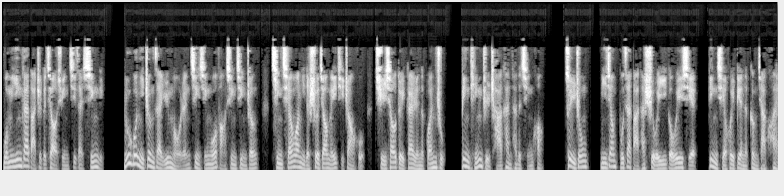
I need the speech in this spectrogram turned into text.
我们应该把这个教训记在心里。如果你正在与某人进行模仿性竞争，请前往你的社交媒体账户，取消对该人的关注，并停止查看他的情况。最终，你将不再把他视为一个威胁。并且会变得更加快乐。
